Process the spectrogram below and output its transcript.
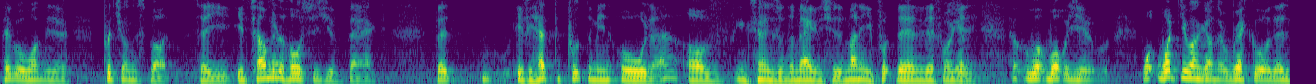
people want me to put you on the spot. So you, you've told me Yep. the horses you've backed, but if you had to put them in order of in terms of the magnitude of money you put there and therefore Yep. get what, what would you? What, what do you want to go on the record as,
